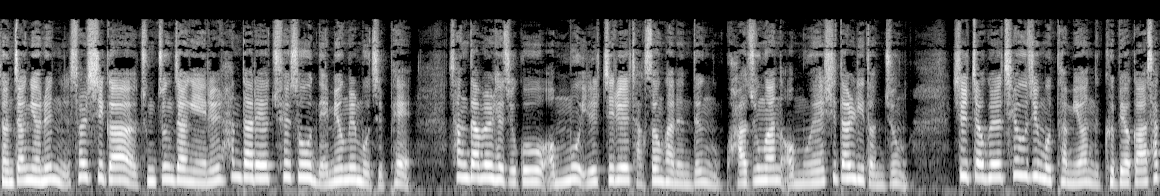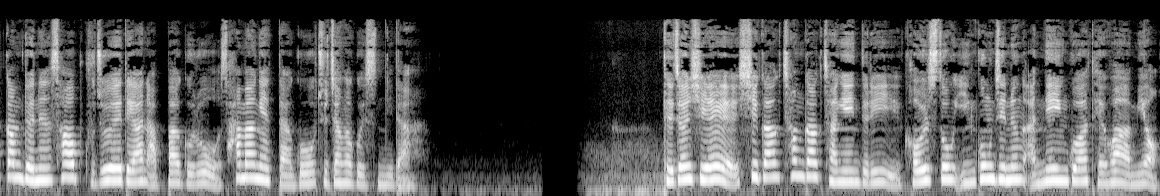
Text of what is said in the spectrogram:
전 장년은 설 씨가 중증장애인을 한 달에 최소 4명을 모집해 상담을 해주고 업무 일지를 작성하는 등 과중한 업무에 시달리던 중 실적을 채우지 못하면 급여가 삭감되는 사업 구조에 대한 압박으로 사망했다고 주장하고 있습니다. 대전시의 시각, 청각 장애인들이 거울 속 인공지능 안내인과 대화하며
